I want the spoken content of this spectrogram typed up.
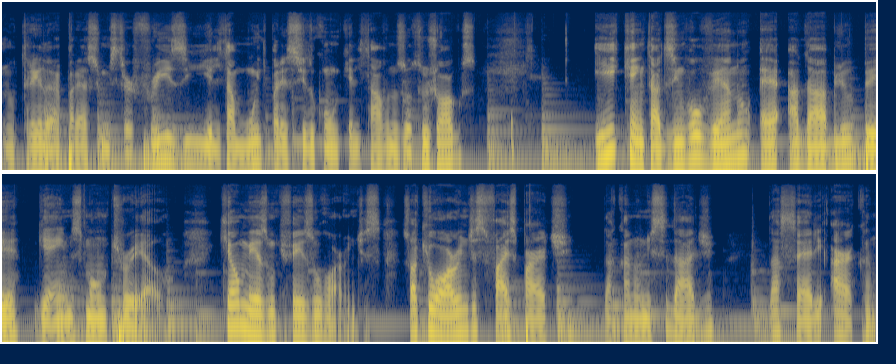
no trailer aparece o Mr. Freeze e ele tá muito parecido com o que ele estava nos outros jogos. E quem está desenvolvendo é a WB Games Montreal, que é o mesmo que fez o Oranges. Só que o Oranges faz parte da canonicidade da série Arkham.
